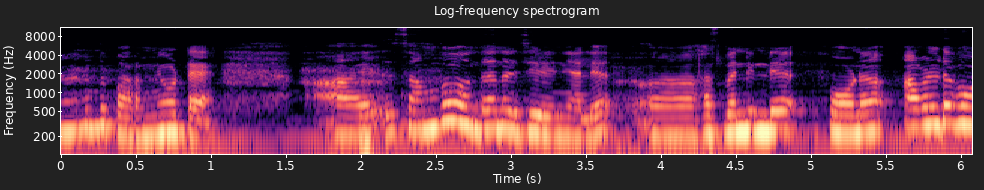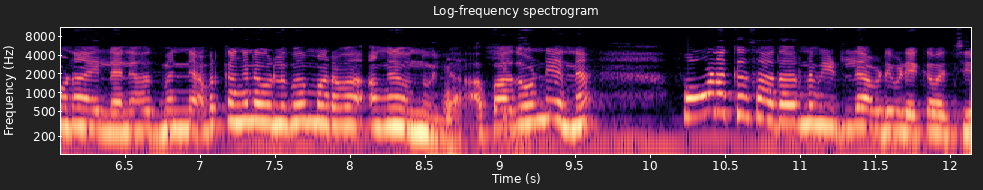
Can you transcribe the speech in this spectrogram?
ഞാനൊന്ന് പറഞ്ഞോട്ടെ. സംഭവം എന്താന്ന് വെച്ച് കഴിഞ്ഞാൽ ഹസ്ബൻഡിന്റെ ഫോണ് അവളുടെ ഫോണായില്ല ഹസ്ബൻഡിന് അവർക്ക് അങ്ങനെ ഒരു മറവ് അങ്ങനെ ഒന്നുമില്ല. അപ്പൊ അതുകൊണ്ട് തന്നെ ഫോണൊക്കെ സാധാരണ വീട്ടിൽ അവിടെ ഇവിടെയൊക്കെ വെച്ച്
